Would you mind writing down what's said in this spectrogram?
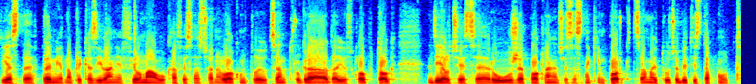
jeste premijerno prikazivanje filma u kafe Slaščarne Lokom, to je u centru grada i u sklopu tog dijel će se ruže, poklanjat će se s nekim porkicama i tu će biti istaknut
